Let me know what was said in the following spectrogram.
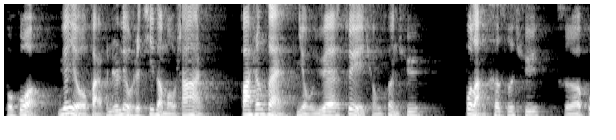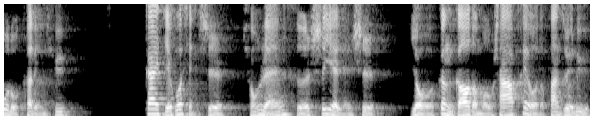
不过，约有67%的谋杀案发生在纽约最穷困区——布朗克斯区。和布鲁克林区，该结果显示，穷人和失业人士有更高的谋杀配偶的犯罪率。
